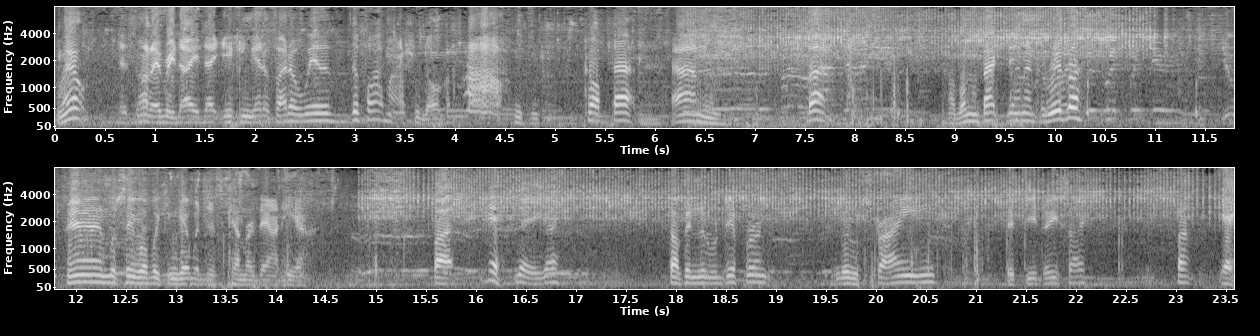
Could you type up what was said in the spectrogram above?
Well, it's not every day that you can get a photo with the fire marshal dog. Ah, cop that. Um, but I'm back down at the river, and we'll see what we can get with this camera down here. But yeah, there you go. Something a little different, a little strange, if you do say. But yeah,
